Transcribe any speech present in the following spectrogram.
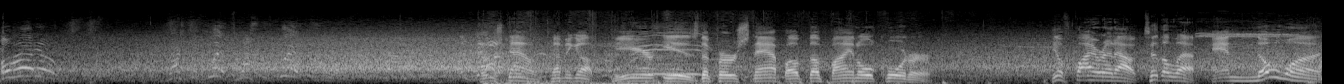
Ohio! Watch the blitz! Watch the blitz! First down coming up. Here is the first snap of the final quarter. He'll fire it out to the left, and no one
